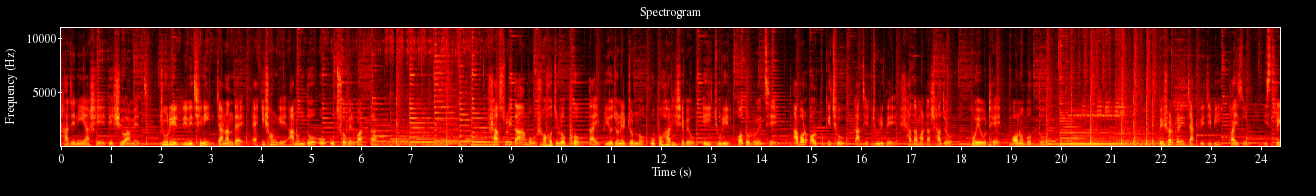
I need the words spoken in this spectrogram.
সাজে নিয়ে আসে দেশীয় আমেজ। চুরির ঋণিঝিনি জানান দেয় একই সঙ্গে আনন্দ ও উৎসবের বার্তা। সাশ্রয়ী দাম ও সহজলভ্য, তাই প্রিয়জনের জন্য উপহার হিসেবেও এই চুড়ির কদর রয়েছে। আবার অল্প কিছু কাচের চুড়িতে সাদামাটা সাজো হয়ে ওঠে অনবদ্য। বেসরকারি চাকরিজীবী ফাইজুল, স্ত্রী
